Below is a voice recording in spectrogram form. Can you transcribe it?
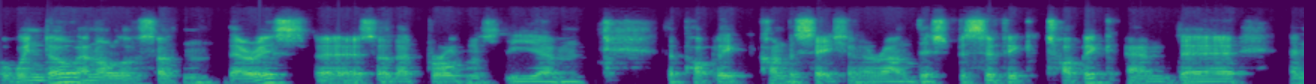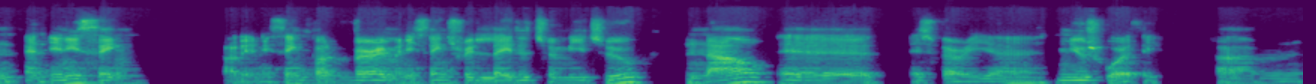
a window, and all of a sudden there is. Uh, so that broadens the um, the public conversation around this specific topic, and uh, and and anything, not anything, but very many things related to Me Too now uh, is very uh, newsworthy um,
